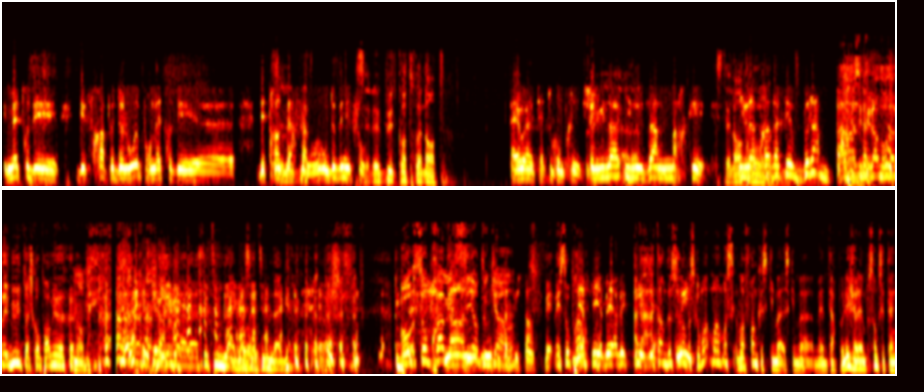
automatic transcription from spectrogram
et mettre des, des frappes de loin pour mettre des, euh, des transversales. On devenait fou. C'est le but contre Nantes. Eh ouais, tu as tout compris. Celui-là, il nous a marqué. C'était Il Landreau. a traversé brab. Ah, c'était Landreau dans les buts, je comprends mieux. Non mais Je rigole, c'est une blague, c'est une blague. bon, Sopra, merci Non, en tout cas. hein. Mais, mais Sopra. Merci, avec Attends, plaisir. attends deux secondes, Oui. parce que moi, moi, moi, Franck, ce qui m'a, ce qui m'a, m'a interpellé, j'avais l'impression que c'était un,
